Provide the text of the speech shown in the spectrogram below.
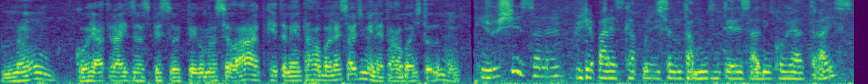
Não correr atrás das pessoas que pegou meu celular, porque também tá roubando é só de mim, né? Tá roubando de todo mundo. Justiça, né? Porque parece que a polícia não tá muito interessada em correr atrás.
